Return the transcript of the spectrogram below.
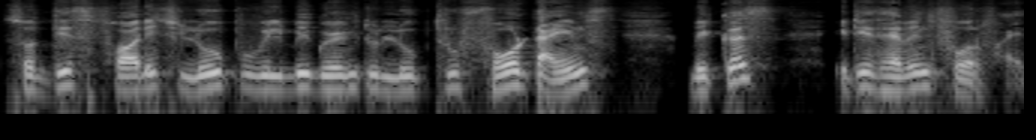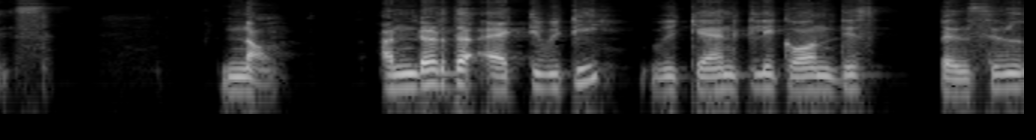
So this for each loop will be going to loop through four times because it is having four files. Now under the activity, we can click on this pencil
